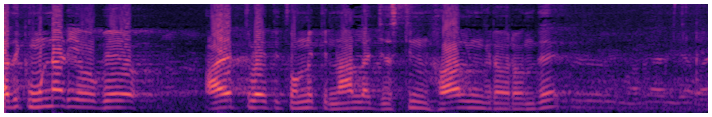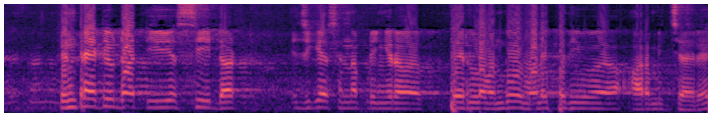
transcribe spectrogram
அதுக்கு முன்னாடி உபயோ ஆயிரத்தி தொள்ளாயிரத்தி தொண்ணூற்றி நாலில் ஜஸ்டின் ஹால்ங்கிறவர் வந்து integrative dot USC dot education அப்படிங்கிற பேரில் வந்து ஒரு வலைப்பதிவு ஆரம்பித்தார்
